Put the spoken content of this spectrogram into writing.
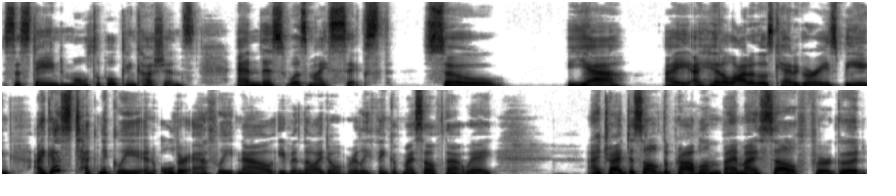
sustained multiple concussions. And this was my sixth. So, yeah, I, I hit a lot of those categories, being, I guess, technically an older athlete now, even though I don't really think of myself that way. I tried to solve the problem by myself for a good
